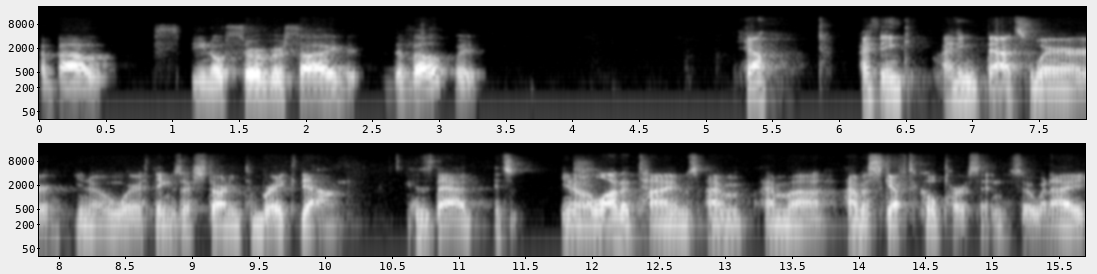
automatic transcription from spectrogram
about you know server side development. Yeah, I think I think that's where you know where things are starting to break down is that it's you know a lot of times I'm I'm a I'm a skeptical person. So when I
